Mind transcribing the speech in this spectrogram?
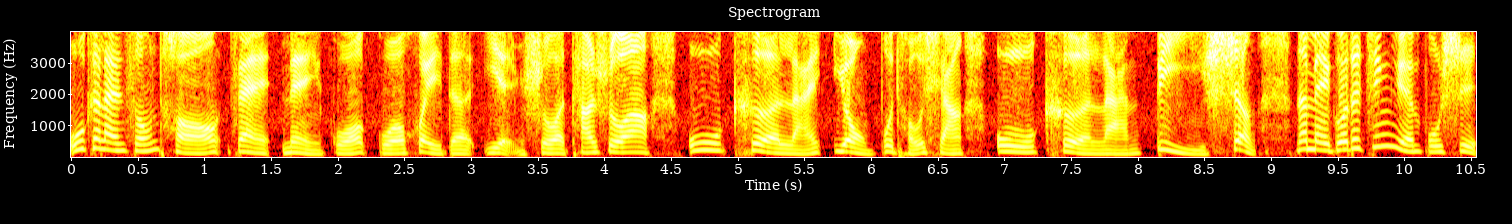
乌克兰总统在美国国会的演说，他说：“乌克兰永不投降，乌克兰必胜。”那美国的金援不是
